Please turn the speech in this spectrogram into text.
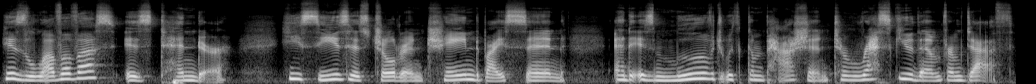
His love of us is tender. He sees his children chained by sin and is moved with compassion to rescue them from death.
